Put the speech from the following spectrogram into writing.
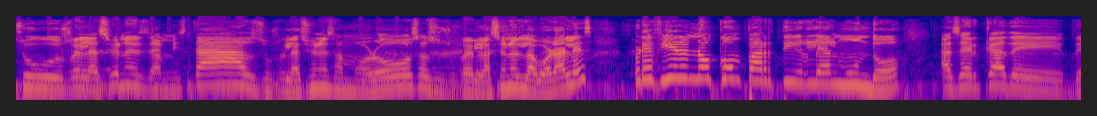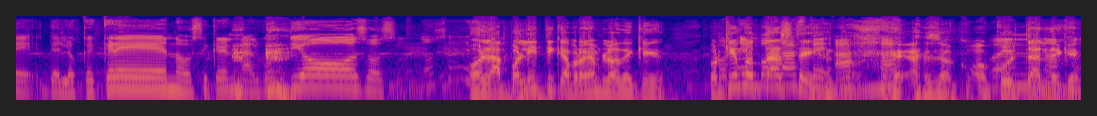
sus relaciones de amistad, sus relaciones amorosas, sus relaciones laborales, prefieren no compartirle al mundo acerca de lo que creen o si creen en algún dios o si, no sé. O la política, por ejemplo, de que ¿Por, qué votaste? Eso ocultan de que.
